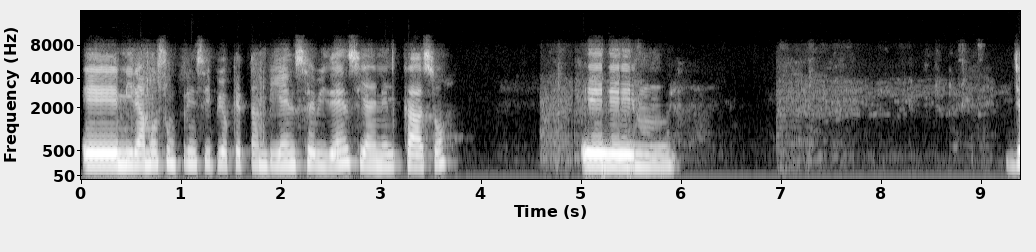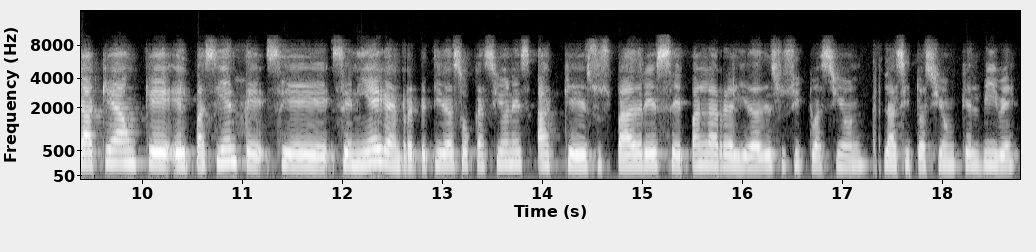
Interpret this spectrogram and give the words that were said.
miramos un principio que también se evidencia en el caso, Em, ya que aunque el paciente se, niega en repetidas ocasiones a que sus padres sepan la realidad de su situación, la situación que él vive,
